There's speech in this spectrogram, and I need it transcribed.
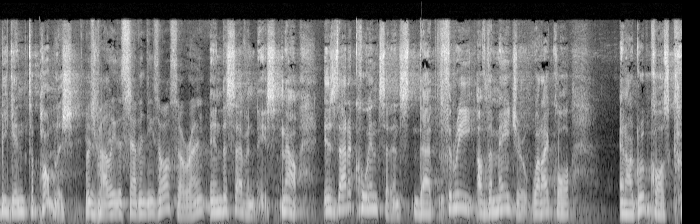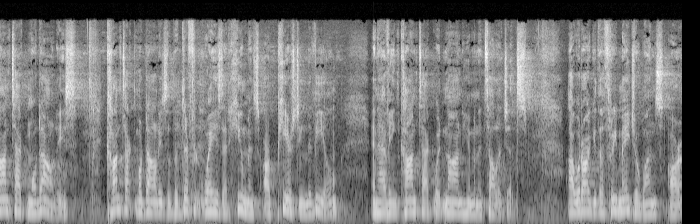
begin to publish? It was probably the 70s also, right? in the 70s. Now, is that a coincidence that three of the major, what I call, and our group calls contact modalities, contact modalities are the different ways that humans are piercing the veil and having contact with non human intelligence? I would argue the three major ones are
